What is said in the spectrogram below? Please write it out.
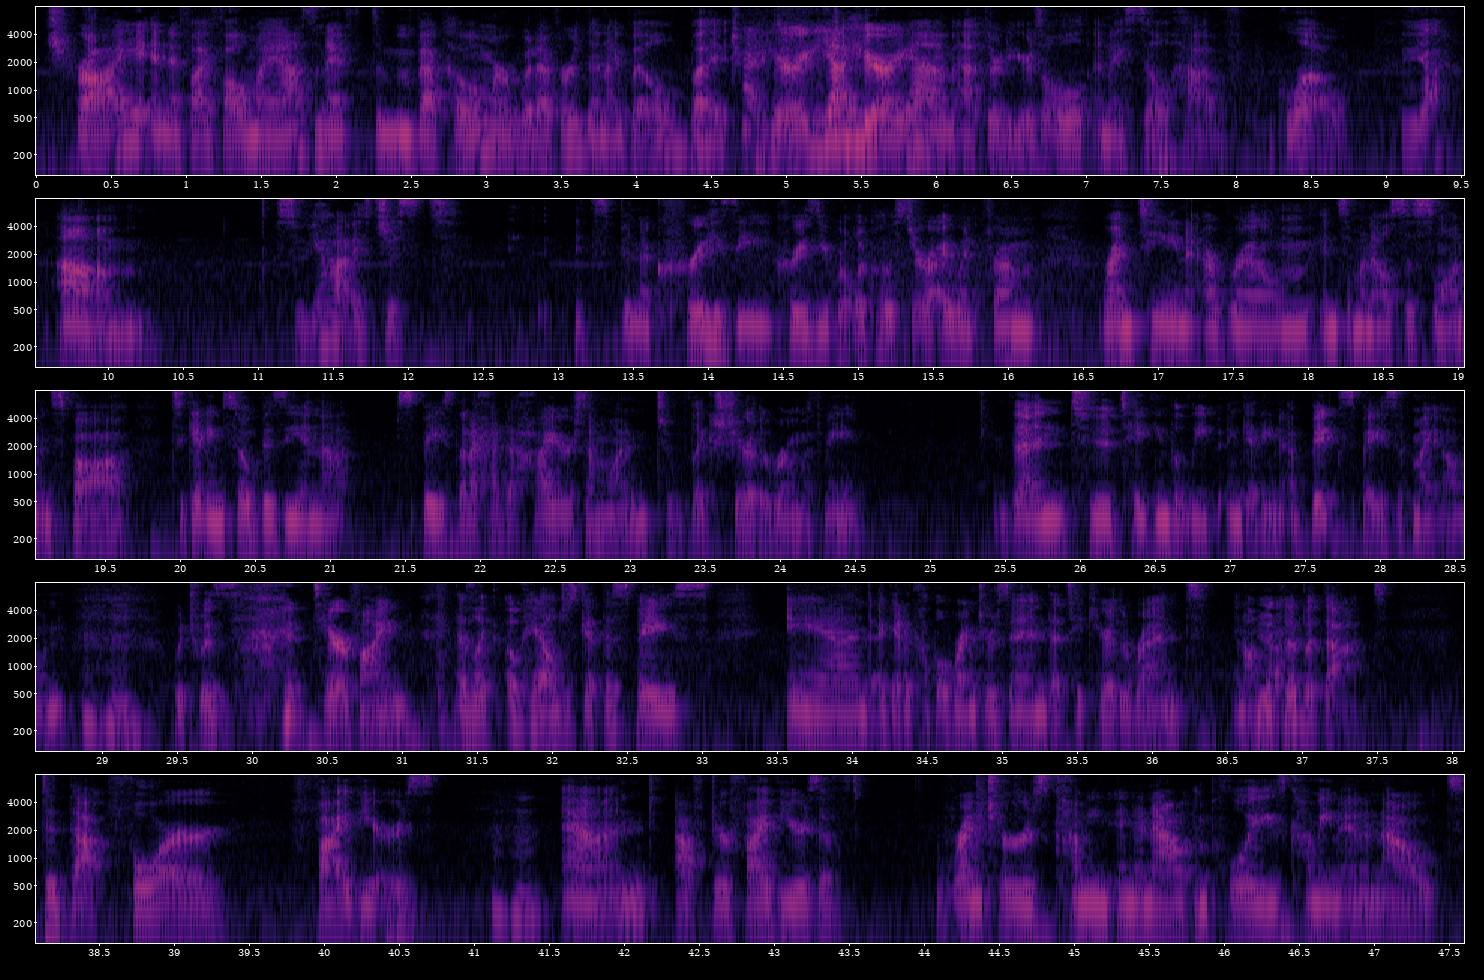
try, and if I follow my ass and I have to move back home or whatever, then I will. But here, yeah, here I am at 30 years old, and I still have glow. Yeah. Um, so yeah, it's just it's been a crazy, crazy roller coaster. I went from renting a room in someone else's salon and spa to getting so busy in that space that I had to hire someone to like share the room with me. Then to taking the leap and getting a big space of my own, which was terrifying. I was like, okay, I'll just get this space and I get a couple renters in that take care of the rent and I'll Yeah. be good with that. Did that for five years. And after five years of renters coming in and out, employees coming in and out,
